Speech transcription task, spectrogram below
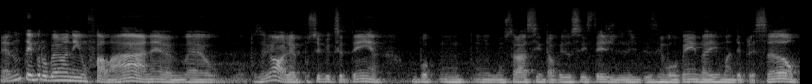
é, não tem problema nenhum falar, né? É, olha, é possível que você tenha um, um, alguns traços assim, talvez você esteja desenvolvendo aí uma depressão,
